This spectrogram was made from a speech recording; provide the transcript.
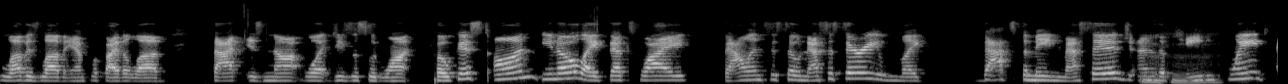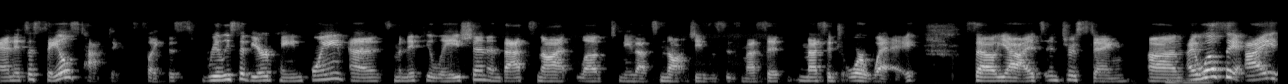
love is love. Amplify the love. That is not what Jesus would want focused on. You know, like that's why balance is so necessary. Like that's the main message and mm-hmm. the pain point, and it's a sales tactic like this really severe pain point and it's manipulation and that's not love to me. That's not jesus's message message or way. So yeah it's interesting. Um, i will say i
